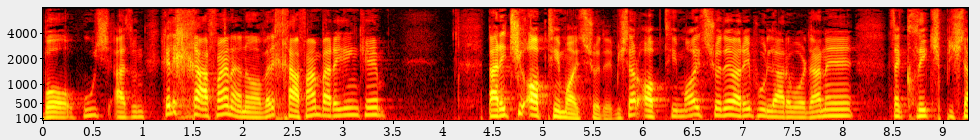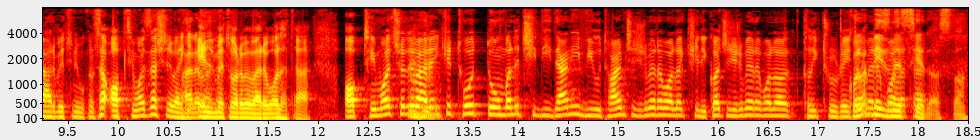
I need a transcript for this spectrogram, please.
باهوش از اون خیلی خفن انا ولی خفن برای اینکه برای چی optimize شده بیشتر optimize شده برای پول در آوردن مثلا کلیک بیشتر بتونی بکنی. مثلا optimize نشده برای اینکه بله، علم بله. تو رو ببره بالاتر. optimize شده برای اینکه تو دنبال چی دیدنی view time چجوری بره بالا کلیکا چجوری بره بالا click-through rate بره business یه داستان.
